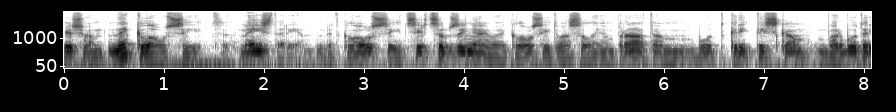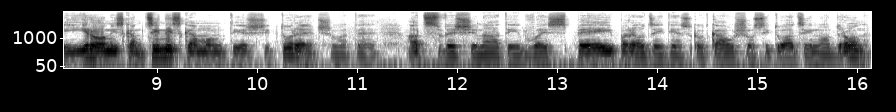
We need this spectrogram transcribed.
tiešām neklausīt meistariem, bet klausīt sirdsapziņai vai klausīt veselajam prātam, būt kritiskam, varbūt arī ironiskam, ciniskam un tieši turēt šo atsvēršanu atsvešinātību vai spēju paraudzīties kaut kā uz šo situāciju no drona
